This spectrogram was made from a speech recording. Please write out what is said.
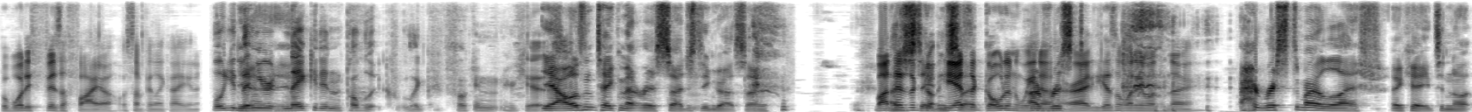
"But what if there's a fire or something like that?" You know. Well you then Yeah, you're yeah. naked in public. Like fucking who cares? Yeah, I wasn't taking that risk, so I just didn't go outside. Martin has a go- he has a golden wiener, risked- alright? He doesn't want anyone to know. I risked my life, okay, to not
